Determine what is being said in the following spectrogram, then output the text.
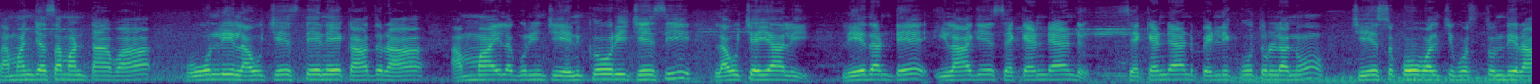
సమంజసం అంటావా ఓన్లీ లవ్ చేస్తేనే కాదురా. అమ్మాయిల గురించి ఎన్క్వైరీ చేసి లవ్ చేయాలి. లేదంటే ఇలాగే సెకండ్ హ్యాండ్ సెకండ్ హ్యాండ్ పెళ్ళి కూతుళ్ళను చేసుకోవలసి వస్తుందిరా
